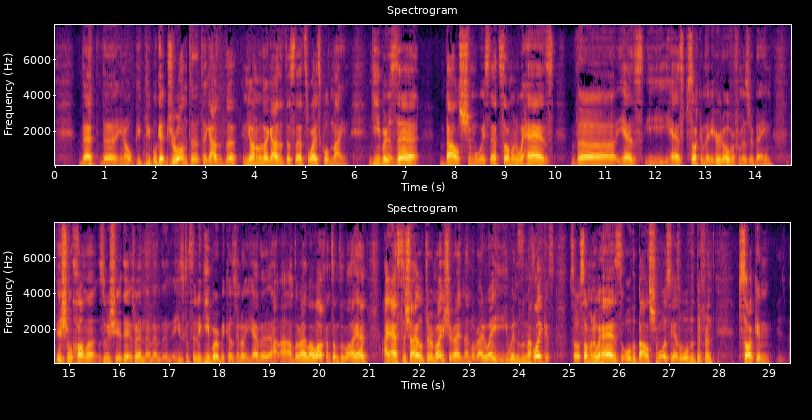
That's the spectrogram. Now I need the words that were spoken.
That the you know pe- people get drawn to to agadata in yonam of. So that's why it's called mayin. Giber zeh bal shemuis. That's someone who has the he has he, he has psukim that he heard over from his rebbeim. Ishmael Chama Zushi and, and, and, and he's considered a gibor because you know you have on the right lawach and sometimes well, I had I asked the shiloh to Moshe right and then right away he, he wins the machlokes. So someone who has all the Baal Shmuas, he has all the different psukim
